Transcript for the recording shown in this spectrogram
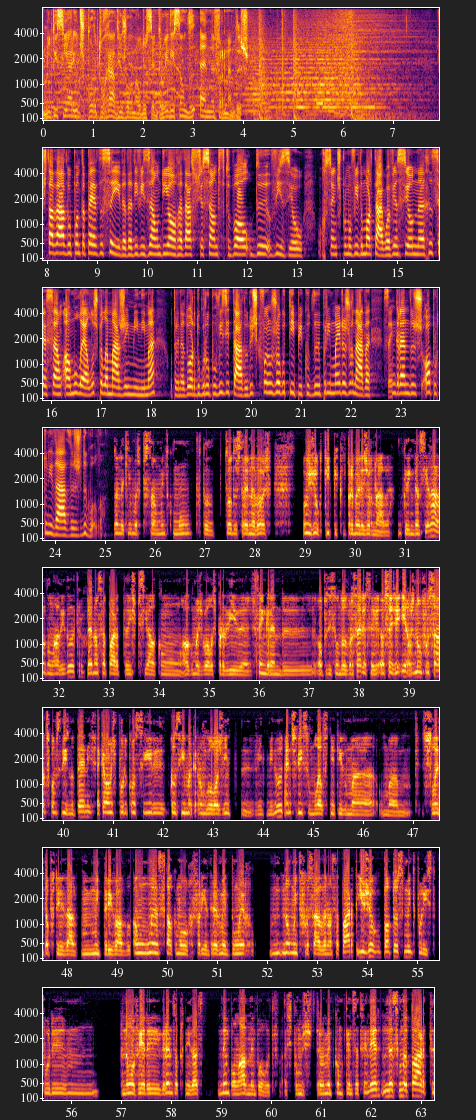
Noticiário Desporto, Rádio Jornal do Centro, edição de Ana Fernandes. Está dado o pontapé de saída da divisão de honra da Associação de Futebol de Viseu. O recém-despromovido Mortágua venceu na recepção ao Molelos pela margem mínima. O treinador do grupo visitado diz que foi um jogo típico de primeira jornada, sem grandes oportunidades de golo. Usando aqui uma expressão muito comum por todo, todos os treinadores, um jogo típico de primeira jornada. Um bocadinho de ansiedade de um lado e do outro. Da nossa parte, em especial, com algumas bolas perdidas, sem grande oposição do adversário, ou seja, erros não forçados, como se diz no ténis. Acabámos por conseguir, conseguir marcar um gol aos 20, 20 minutos. Antes disso, o Molelos tinha tido uma, uma excelente oportunidade, muito derivado a um lance, tal como eu referi anteriormente, de um erro não muito forçado da nossa parte. E o jogo pautou-se muito por isto, por hum, não haver grandes oportunidades nem para um lado nem para o outro. Acho que fomos extremamente competentes a defender. Na segunda parte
